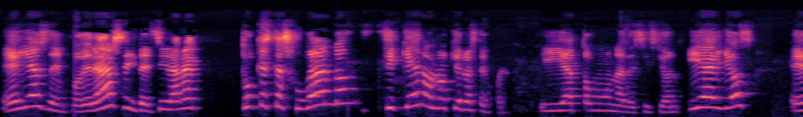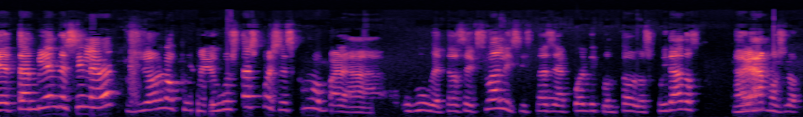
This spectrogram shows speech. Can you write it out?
Ellas de empoderarse y decir, a ver, ¿tú qué estás jugando? Si quiero o no quiero este juego. Y ya tomo una decisión. Y ellos eh, también decirle, a ver, pues yo lo que me gusta pues es como para un juguete sexual y si estás de acuerdo y con todos los cuidados, hagámoslo.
